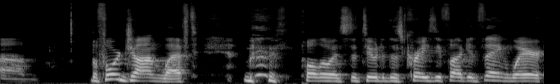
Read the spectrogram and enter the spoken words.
um, before John left, Polo instituted this crazy fucking thing where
